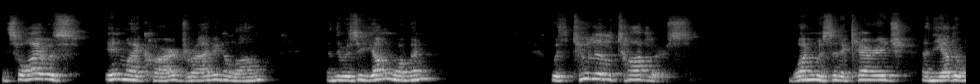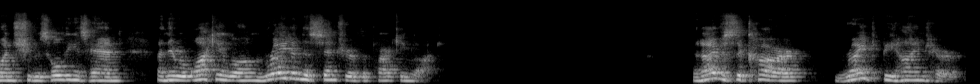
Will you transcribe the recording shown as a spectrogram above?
And so I was in my car driving along, and there was a young woman with two little toddlers. One was in a carriage, and the other one, she was holding his hand, and they were walking along right in the center of the parking lot. And I was the car right behind her.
